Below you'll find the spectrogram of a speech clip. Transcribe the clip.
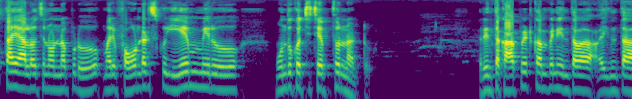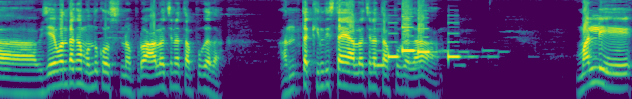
స్థాయి ఆలోచన ఉన్నప్పుడు మరి ఫౌండర్స్కు ఏం మీరు ముందుకొచ్చి చెప్తున్నట్టు? మరి ఇంత కార్పొరేట్ కంపెనీ ఇంత ఇంత విజయవంతంగా ముందుకు వస్తున్నప్పుడు ఆలోచన తప్పు కదా. అంత కింది స్థాయి ఆలోచన తప్పు కదా. మళ్ళీ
